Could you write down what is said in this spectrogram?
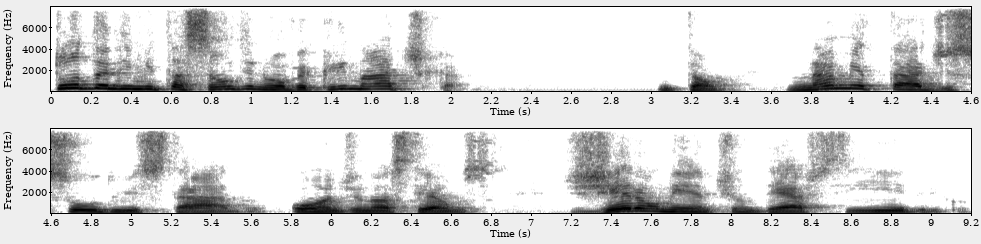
Toda limitação, de novo, é climática. Então, na metade sul do estado, onde nós temos geralmente um déficit hídrico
